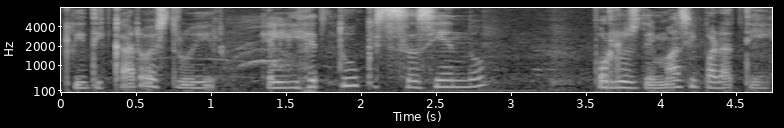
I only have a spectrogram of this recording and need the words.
Criticar o destruir. Elige tú qué estás haciendo por los demás y para ti.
